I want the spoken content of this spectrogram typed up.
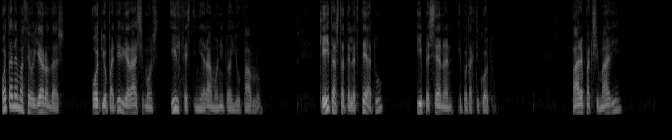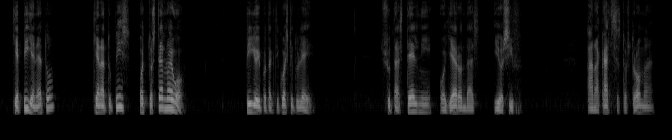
όταν έμαθε ο γέροντας ότι ο πατήρ Γεράσιμος ήλθε στην Ιερά Μονή του Αγίου Παύλου και ήταν στα τελευταία του, είπε σε έναν υποτακτικό του «Πάρε παξιμάδι και πήγαινε το και να του πεις ότι το στέλνω εγώ». Πήγε ο υποτακτικός και του λέει «Σου τα στέλνει ο γέροντας Ιωσήφ». Ανακάθισε στο στρώμα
